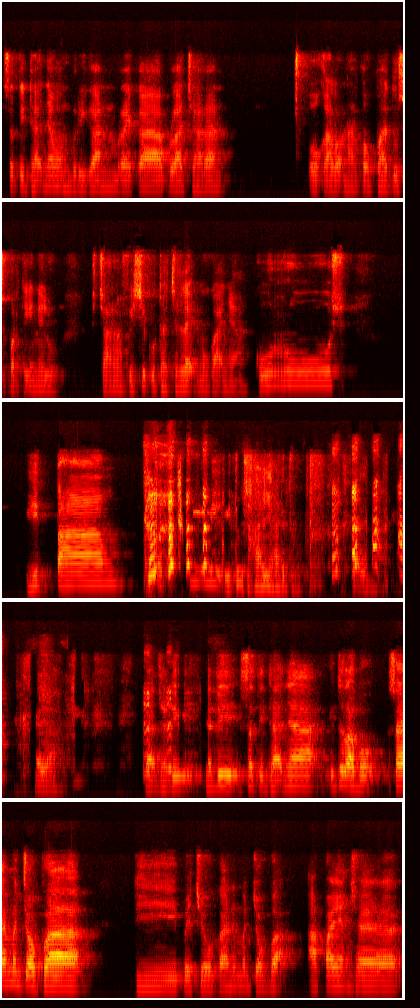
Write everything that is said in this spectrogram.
setidaknya memberikan mereka pelajaran oh kalau narkoba itu seperti ini loh secara fisik udah jelek mukanya, kurus, hitam, kecil, itu saya itu. Kayak Nah, jadi jadi setidaknya itulah Bu, saya mencoba di PJOK ini mencoba apa yang saya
